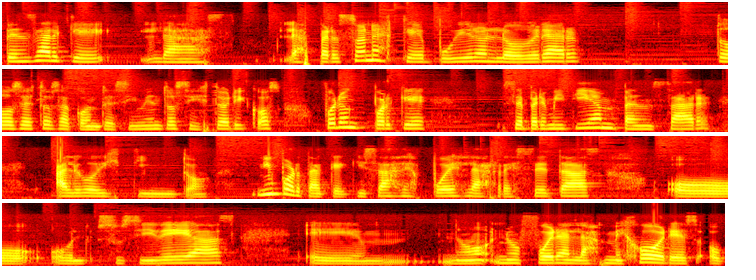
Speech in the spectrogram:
pensar que las, las personas que pudieron lograr todos estos acontecimientos históricos fueron porque se permitían pensar algo distinto. No importa que quizás después las recetas o, sus ideas eh, no, no, fueran las mejores o,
